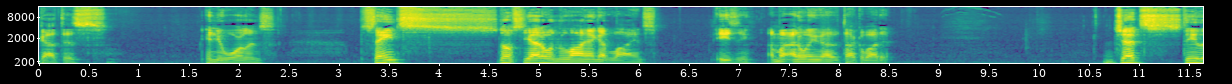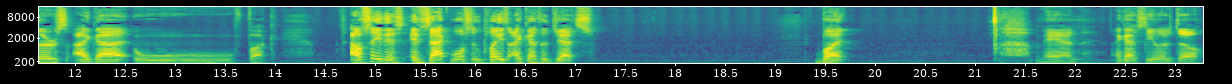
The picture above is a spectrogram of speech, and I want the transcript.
got this in New Orleans. Saints. No, Seattle in the line. I got Lions. Easy. I'm. I don't even have to talk about it. Jets Steelers. I got. Ooh, fuck. I'll say this: if Zach Wilson plays, I got the Jets. But man, I got Steelers though.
